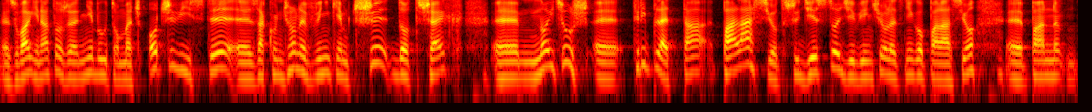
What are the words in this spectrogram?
Z uwagi na to, że nie był to mecz oczywisty, e, zakończony wynikiem 3 do 3. E, no i cóż, e, tripletta Palacio, 39-letniego Palacio, pan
